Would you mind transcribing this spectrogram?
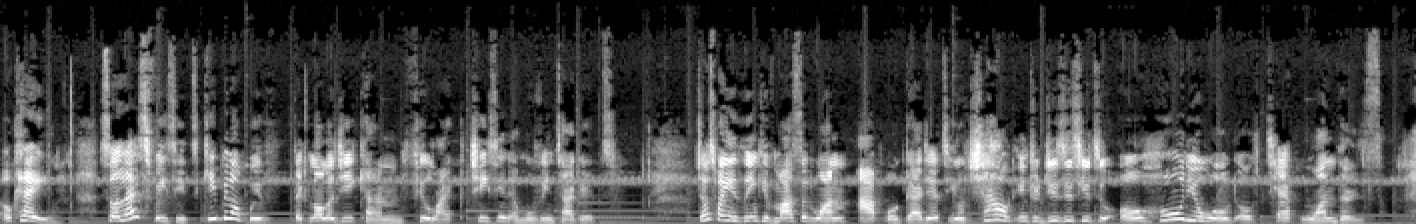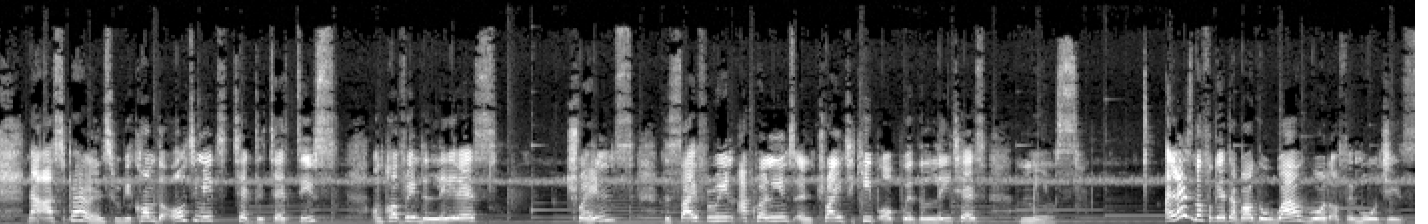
Okay so let's face it keeping up with technology can feel like chasing a moving target just when you think you've mastered one app or gadget, your child introduces you to a whole new world of tech wonders. Now, as parents, we become the ultimate tech detectives, uncovering the latest trends, deciphering acronyms, and trying to keep up with the latest memes. And let's not forget about the wild world of emojis.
